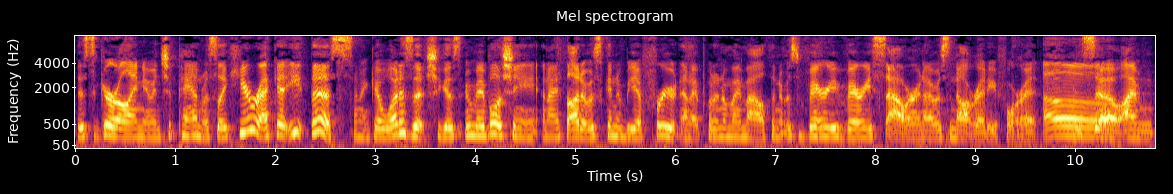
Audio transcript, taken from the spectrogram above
this girl I knew in Japan was like, "Here, Recca, eat this," and I go, "What is it?" She goes, "Umeboshi," and I thought it was going to be a fruit, and I put it in my mouth, and it was very, very sour, and I was not ready for it. Oh. And so I'm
